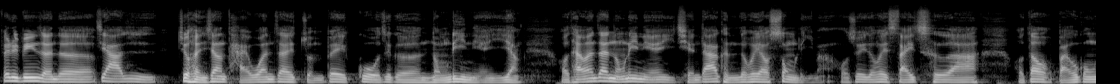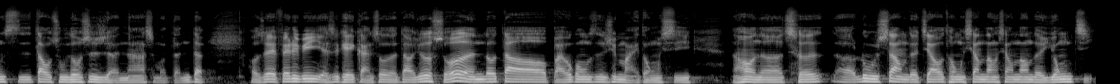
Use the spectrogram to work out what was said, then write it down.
菲律宾人的假日就很像台湾在准备过这个农历年一样哦。台湾在农历年以前，大家可能都会要送礼嘛，哦，所以都会塞车啊，哦，到百货公司到处都是人啊，什么等等，哦，所以菲律宾也是可以感受得到，就是所有人都到百货公司去买东西，然后呢，车呃路上的交通相当相当的拥挤。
